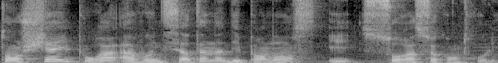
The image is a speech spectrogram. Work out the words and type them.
ton chien il pourra avoir une certaine indépendance et saura se contrôler.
